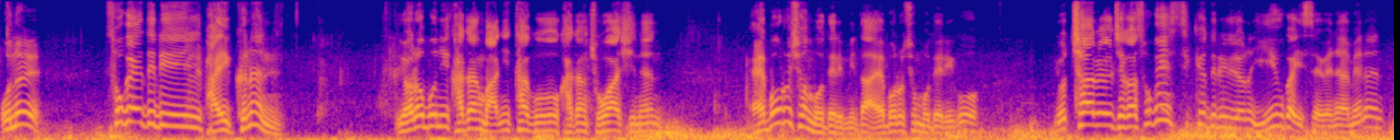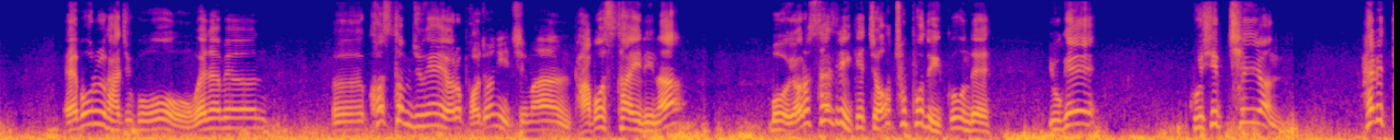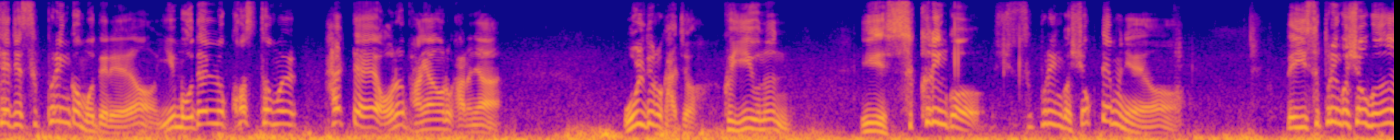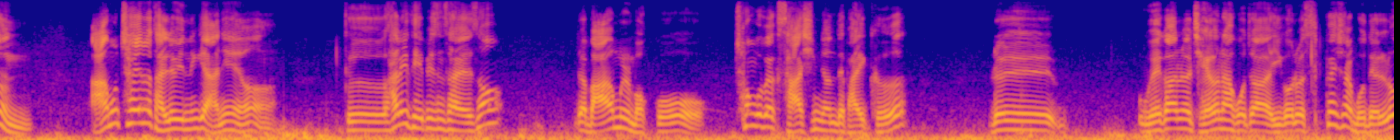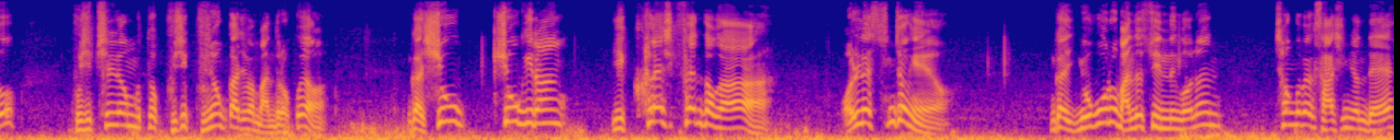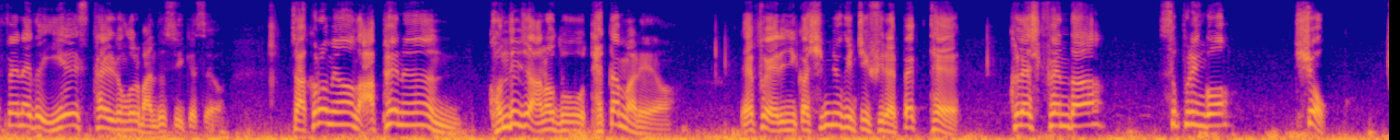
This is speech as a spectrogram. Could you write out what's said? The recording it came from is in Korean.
오늘 소개해드릴 바이크는 여러분이 가장 많이 타고 가장 좋아하시는 에보루션 모델입니다. 에보루션 모델이고 이 차를 제가 소개시켜 드리려는 이유가 있어요. 왜냐하면은 에보를 가지고 왜냐면 어, 커스텀 중에 여러 버전이 있지만 바버 스타일이나 뭐 여러 스타일들이 있겠죠. 초포도 있고 근데 요게 97년 헤리테지 스프링거 모델이에요. 이 모델로 커스텀을 할 때 어느 방향으로 가느냐? 올드로 가죠. 그 이유는 이 스프링거 스프링거 쇼 때문이에요. 근데 이 스프링거 쇼은 아무 차에나 달려 있는 게 아니에요. 그 할리 데이비슨사에서 마음을 먹고 1940년대 바이크를 외관을 재현하고자 이거를 스페셜 모델로 97년부터 99년까지만 만들었고요. 그러니까 쇼, 쇼기랑 이 클래식 팬더가 원래 순정이에요. 그러니까 요거로 만들 수 있는 거는 1940년대 페네드 EL 스타일 정도로 만들 수 있겠어요. 자, 그러면 앞에는 건들지 않아도 됐단 말이에요. FL이니까 16인치 휠에 백테, 클래식 펜더, 스프링거, 쇼.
